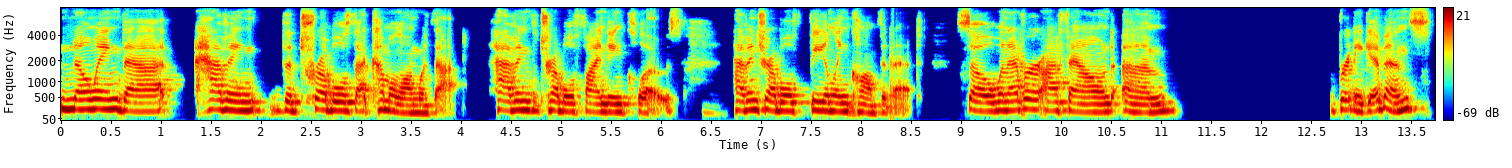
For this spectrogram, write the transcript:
knowing that having the troubles that come along with that, having the trouble finding clothes, having trouble feeling confident. So whenever I found um, Brittany Gibbons,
